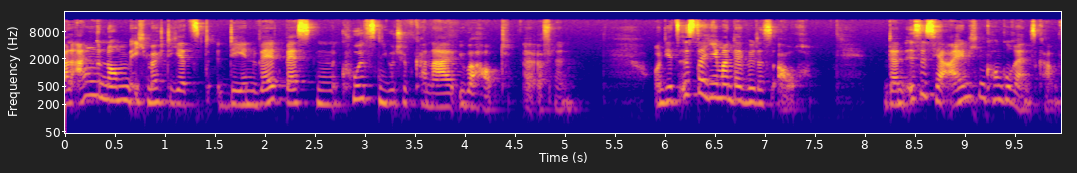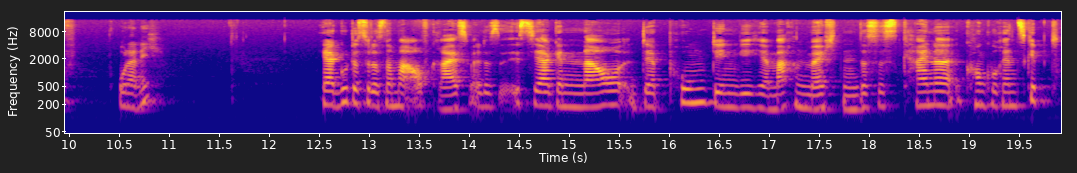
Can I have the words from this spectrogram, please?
Mal angenommen, ich möchte jetzt den weltbesten, coolsten YouTube-Kanal überhaupt eröffnen. Und jetzt ist da jemand, der will das auch. Dann ist es ja eigentlich ein Konkurrenzkampf, oder nicht? Ja, gut, dass du das nochmal aufgreifst, weil das ist ja genau der Punkt, den wir hier machen möchten, dass es keine Konkurrenz gibt.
